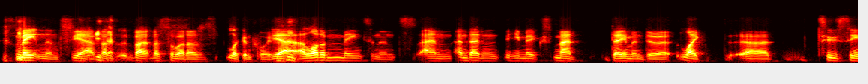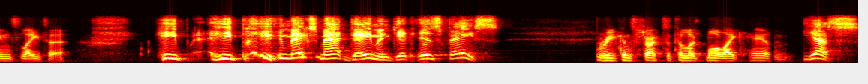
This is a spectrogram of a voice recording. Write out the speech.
maintenance. Yeah, Yeah. That's, but that's the word I was looking for. Yeah, a lot of maintenance, and and then he makes Matt Damon do it like uh, two scenes later. He he he makes Matt Damon get his face. Reconstructed to look more like him. Yes.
